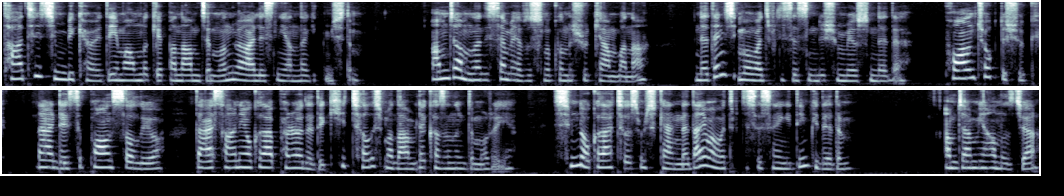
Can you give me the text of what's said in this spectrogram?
Tatil için bir köyde imamlık yapan amcamın ve ailesinin yanına gitmiştim. Amcamla lise mevzusunu konuşurken bana neden hiç İmam Hatip Lisesi'ni düşünmüyorsun dedi. Puan çok düşük. Neredeyse puan salıyor. Dershaneye o kadar para ödedik. Hiç çalışmadan bile kazanırdım orayı. Şimdi o kadar çalışmışken neden İmam Hatip Lisesi'ne gideyim ki dedim. Amcam yalnızca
